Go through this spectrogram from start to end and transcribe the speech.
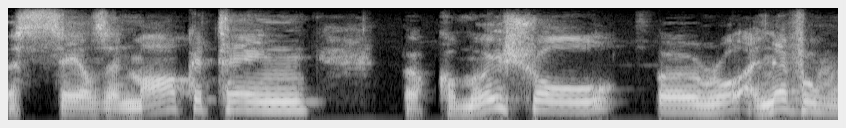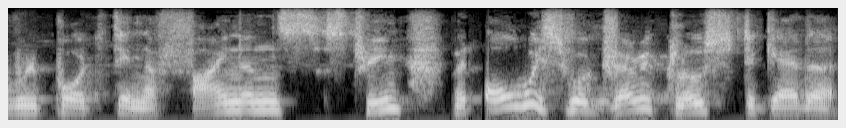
a sales and marketing, a commercial uh, role. I never reported in a finance stream, but always worked very close together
